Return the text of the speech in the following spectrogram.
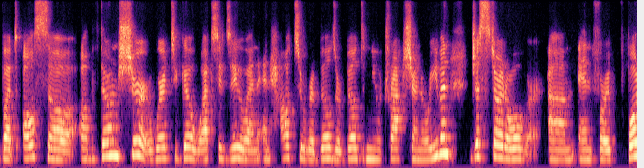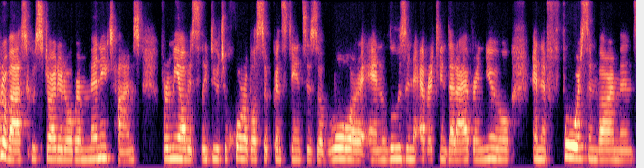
but also um, they're unsure where to go, what to do, and, and how to rebuild or build new traction or even just start over. Um, and for both of us who started over many times, for me, obviously, due to horrible circumstances of war and losing everything that I ever knew and a forced environment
